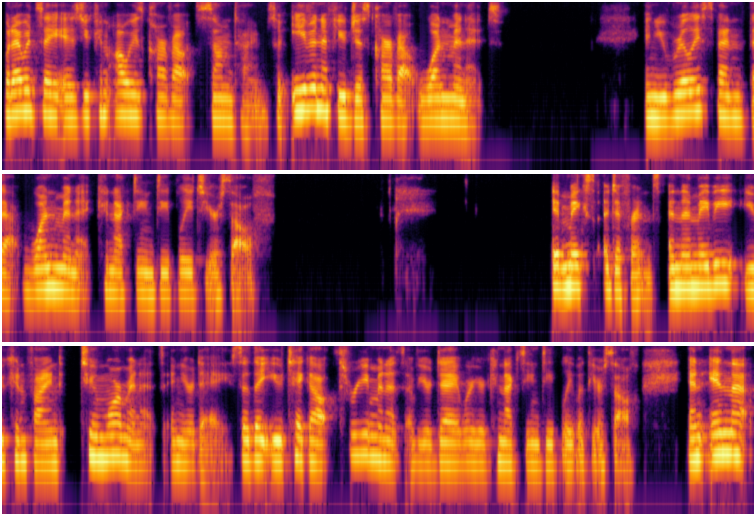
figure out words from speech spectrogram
What I would say is you can always carve out some time. So even if you just carve out one minute and you really spend that one minute connecting deeply to yourself, it makes a difference. And then maybe you can find two more minutes in your day so that you take out three minutes of your day where you're connecting deeply with yourself. And in that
